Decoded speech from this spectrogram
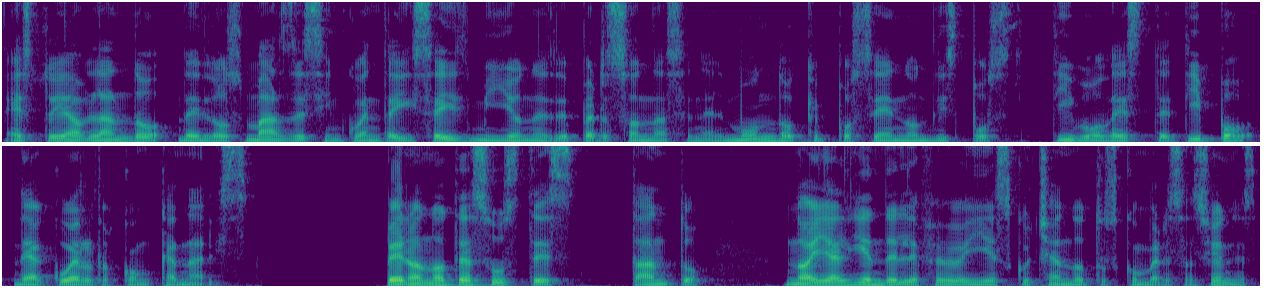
Estoy hablando de los más de 56 millones de personas en el mundo que poseen un dispositivo de este tipo de acuerdo con Canalis. Pero no te asustes tanto. No hay alguien del FBI escuchando tus conversaciones.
